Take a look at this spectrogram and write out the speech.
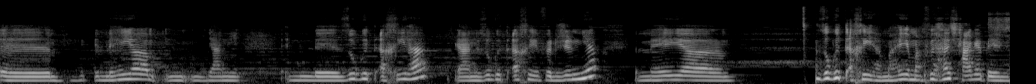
آه، اللي هي يعني زوجة أخيها يعني زوجة أخي فرجينيا اللي هي زوجة أخيها ما هي ما فيهاش حاجة تاني.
